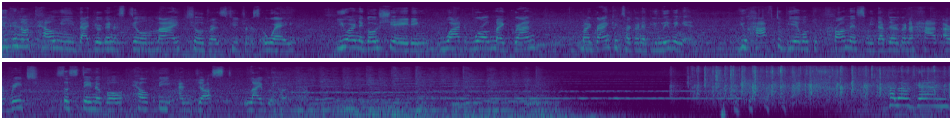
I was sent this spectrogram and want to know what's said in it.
You cannot tell me that you're going to steal my children's futures away. You are negotiating what world my grand my grandkids are going to be living in. You have to be able to promise me that they're going to have a rich, sustainable, healthy, and just livelihood. Hello again.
